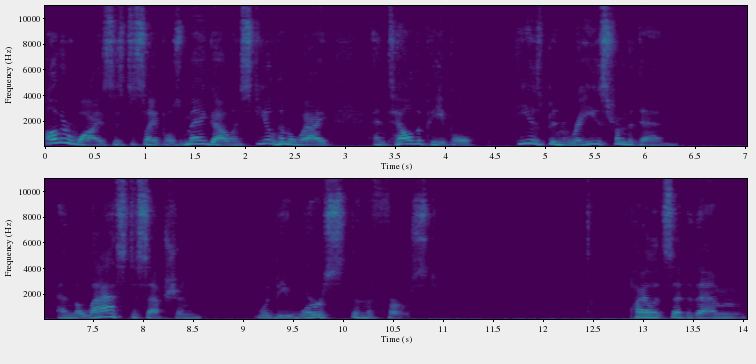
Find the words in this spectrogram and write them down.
Otherwise, his disciples may go and steal him away and tell the people he has been raised from the dead. And the last deception would be worse than the first. Pilate said to them,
